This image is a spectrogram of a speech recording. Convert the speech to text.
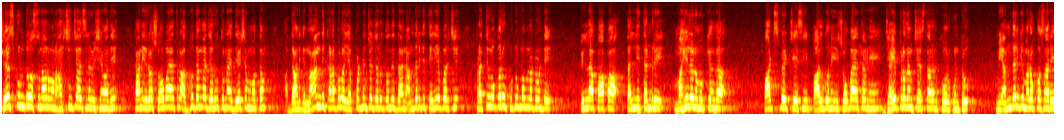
చేసుకుంటూ వస్తున్నారు మనం హర్షించాల్సిన విషయం అది. కానీ ఈరోజు శోభాయాత్రలు అద్భుతంగా జరుగుతున్నాయి దేశం మొత్తం. దానికి నాంది కడపలో ఎప్పటి నుంచో జరుగుతుంది దాన్ని అందరికీ తెలియపరిచి ప్రతి ఒక్కరూ కుటుంబంలో ఉన్నటువంటి పిల్ల పాప తల్లి తండ్రి మహిళలు ముఖ్యంగా పార్టిసిపేట్ చేసి పాల్గొని ఈ శోభాయాత్రని జయప్రదం చేస్తారని కోరుకుంటూ మీ అందరికీ మరొకసారి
